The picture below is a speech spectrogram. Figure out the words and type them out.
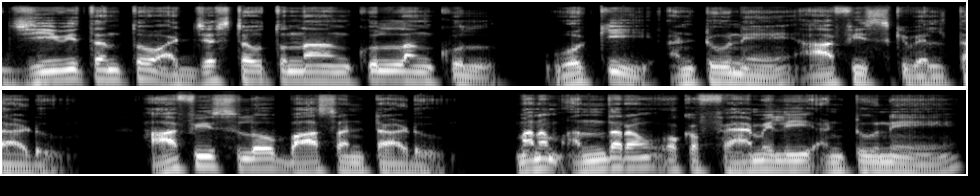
జీవితంతో అడ్జస్ట్ అవుతున్నా అంకుల్ అంకుల్. ఓకి అంటూనే ఆఫీస్కి వెళ్తాడు. ఆఫీసులో బాస్ అంటాడు మనం అందరం ఒక ఫ్యామిలీ అంటూనే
